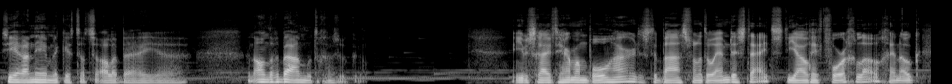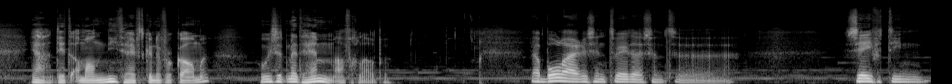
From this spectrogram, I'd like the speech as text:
zeer aannemelijk is dat ze allebei een andere baan moeten gaan zoeken. Je beschrijft Herman Bolhaar, dus de baas van het OM destijds, die jou heeft voorgelogen en ook ja, dit allemaal niet heeft kunnen voorkomen. Hoe is het met hem afgelopen? Ja, Bolhaar is in 2017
